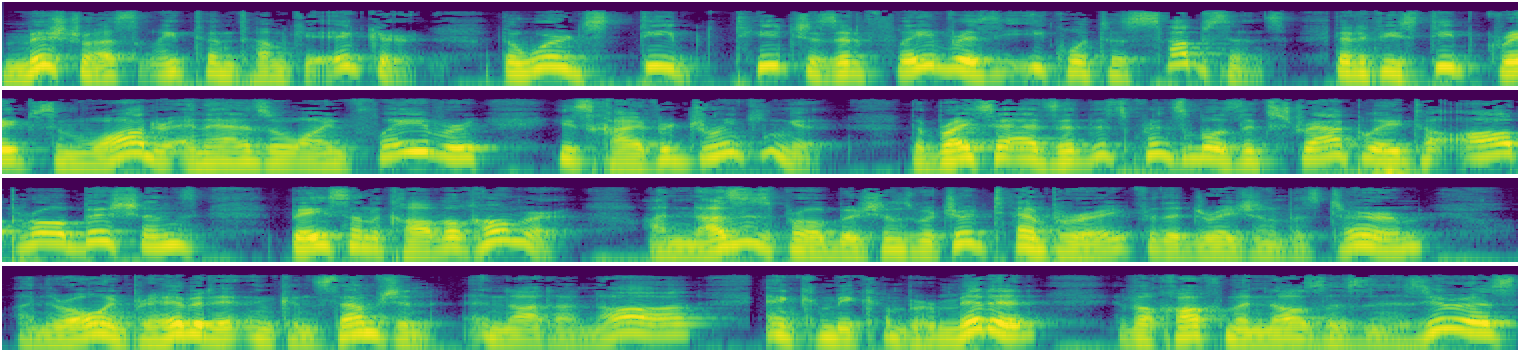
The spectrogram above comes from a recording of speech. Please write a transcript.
Mishras litan tamke ikr. The word steeped teaches that flavor is equal to substance, that if you steep grapes in water and it has a wine flavor, he's high for drinking it. The Brisa adds that this principle is extrapolated to all prohibitions based on the Kal Homer. On Naz's prohibitions, which are temporary for the duration of his term, and they're only prohibited in consumption and not hana, and can become permitted if a chachman nulls his naziris,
